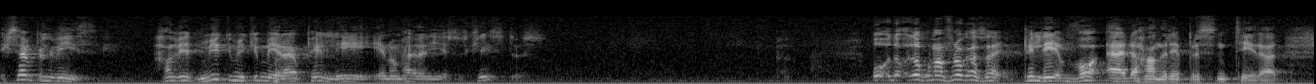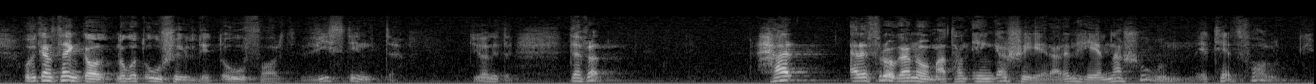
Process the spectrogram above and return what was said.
exempelvis, han vet mycket, mycket mer om Pelé än om Herren Jesus Kristus. Och då, då kan man fråga sig, Pelé, vad är det han representerar? Och vi kan tänka oss något oskyldigt och ofarligt. Visst inte. Det gör han inte. Därför att här är det frågan om att han engagerar en hel nation, ett helt folk.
